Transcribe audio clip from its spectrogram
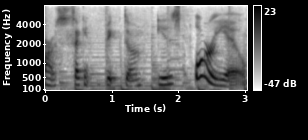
Our second victim is Oreo.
